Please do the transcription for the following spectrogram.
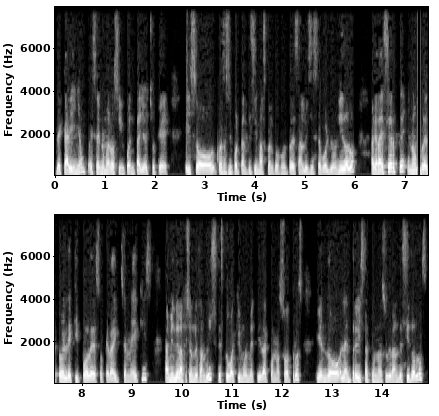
de cariño, ese número 58 que hizo cosas importantísimas con el conjunto de San Luis y se volvió un ídolo. Agradecerte en nombre de todo el equipo de Soccerite MX, también de la afición de San Luis, que estuvo aquí muy metida con nosotros, viendo la entrevista con uno de sus grandes ídolos,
